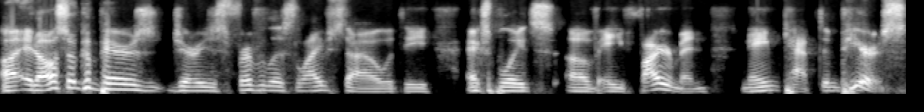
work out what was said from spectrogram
Uh, it also compares Jerry's frivolous lifestyle with the exploits of a fireman named Captain Pierce.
